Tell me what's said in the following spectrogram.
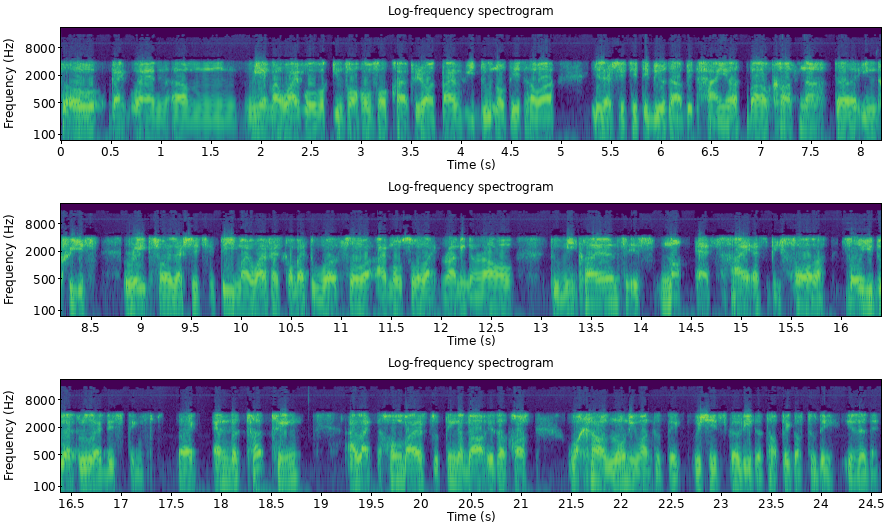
So, back when um, me and my wife were working from home for quite a period of time, we do notice our electricity bills are a bit higher. But of course, now the increased rates for electricity, my wife has come back to work, so I'm also like running around to meet clients. It's not as high as before. So you do have to look at these things, right? And the third thing I like the home buyers to think about is, of course, what kind of loan you want to take, which is really the topic of today, isn't it?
